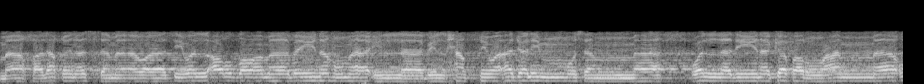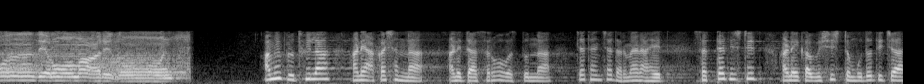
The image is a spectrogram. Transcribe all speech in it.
ما خلقنا السماوات والأرض وما بينهما إلا بالحق وأجل مسمى والذين كفروا عما أنذروا معرضون आम्ही पृथ्वीला आणि आकाशांना आणि त्या सर्व वस्तूंना ज्या त्यांच्या दरम्यान आहेत सत्याधिष्ठित आणि एका विशिष्ट मुदतीच्या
